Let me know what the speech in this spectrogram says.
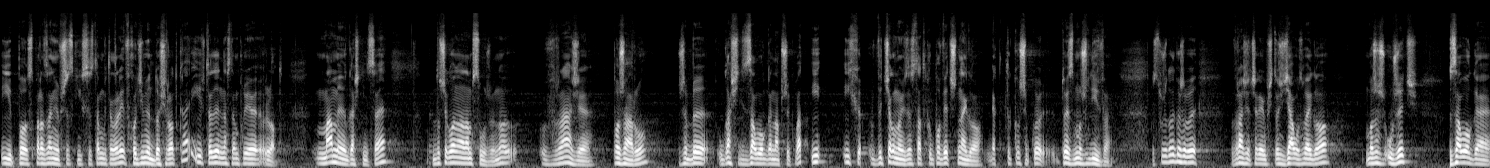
i po sprawdzaniu wszystkich systemów i tak dalej, wchodzimy do środka i wtedy następuje lot. Mamy gaśnicę, do czego ona nam służy? No, w razie pożaru, żeby ugasić załogę na przykład i ich wyciągnąć ze statku powietrznego, jak tylko szybko to jest możliwe. Służy do tego, żeby w razie czego jakby się coś działo złego, możesz użyć załogę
